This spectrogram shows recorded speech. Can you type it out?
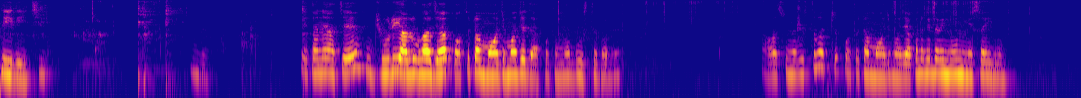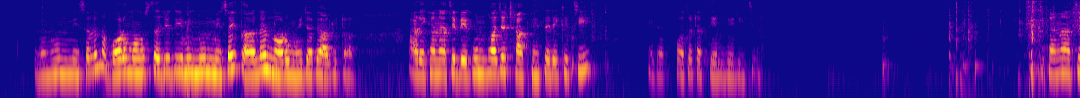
দিয়ে দিয়েছি। দেখো। এখানে আছে ঝুড়ি আলু ভাজা। কতটা মজমজে দেখো তোমরা, বুঝতে পারবে। আওয়াজ শুনে বুঝতে পারছ? কতটা মজ মজমজে। এখনও কিন্তু আমি নুন মেশাইনি। কেন নুন মেশালে না, গরম অবস্থায় যদি আমি নুন মেশাই তাহলে নরম হয়ে যাবে আলুটা। আর এখানে আছে বেগুন ভাজা, ছাঁকনিতে রেখেছি। এই দেখো কতটা তেল বেরিয়েছে। এখানে আছে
